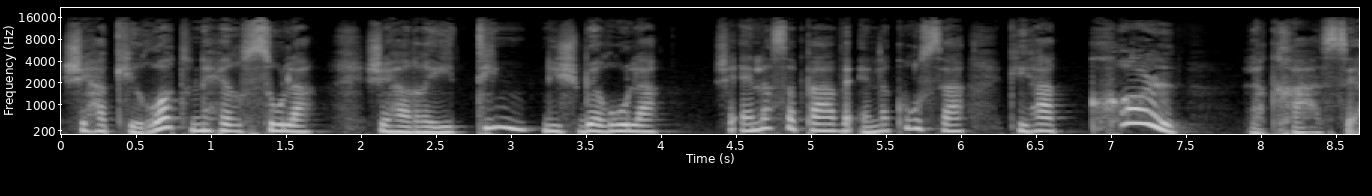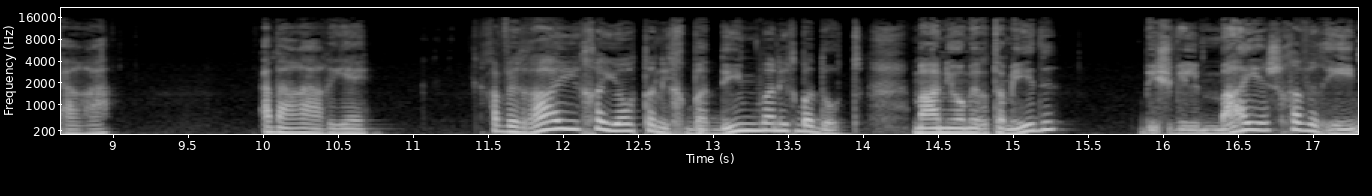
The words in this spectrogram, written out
שהקירות נהרסו לה, שהרהיטים נשברו לה, שאין לה ספה ואין לה כורסה, כי הכל לקחה הסערה. אמר האריה, חבריי חיות הנכבדים והנכבדות, מה אני אומר תמיד? בשביל מה יש חברים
